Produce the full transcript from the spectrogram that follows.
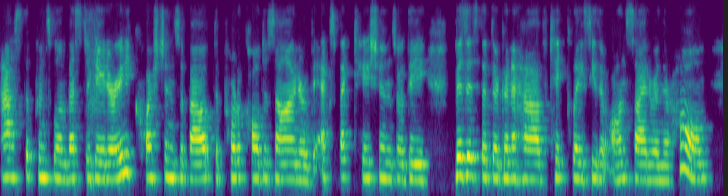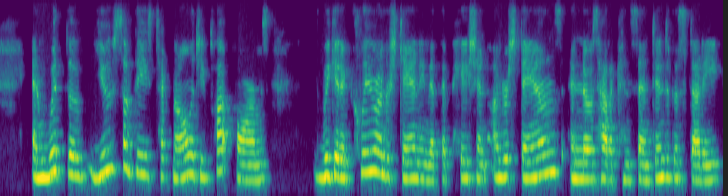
ask the principal investigator any questions about the protocol design or the expectations or the visits that they're going to have take place either on site or in their home. And with the use of these technology platforms, we get a clear understanding that the patient understands and knows how to consent into the study.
